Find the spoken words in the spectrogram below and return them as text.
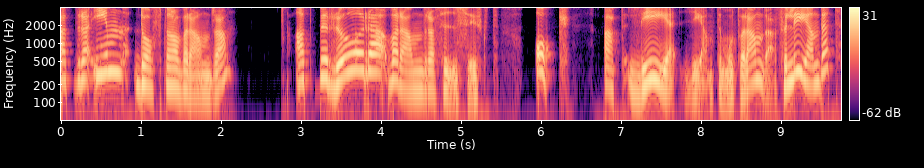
att dra in doften av varandra, att beröra varandra fysiskt och att le gentemot varandra. För leendet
